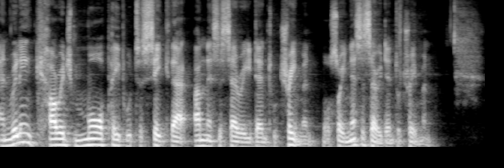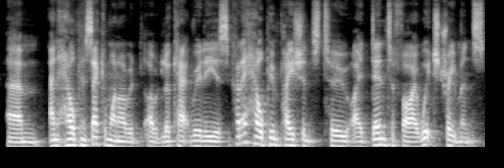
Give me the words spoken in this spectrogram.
and really encourage more people to seek that unnecessary dental treatment or sorry necessary dental treatment um, and helping second one i would i would look at really is kind of helping patients to identify which treatments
